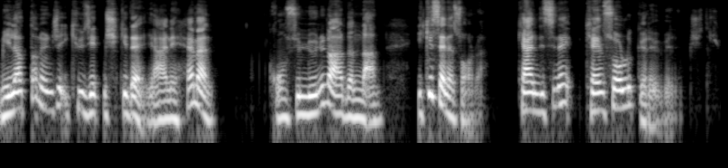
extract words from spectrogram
milattan önce 272'de yani hemen konsüllüğünün ardından iki sene sonra kendisine kensorluk görevi verilmiştir.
